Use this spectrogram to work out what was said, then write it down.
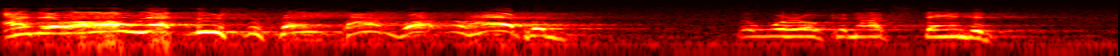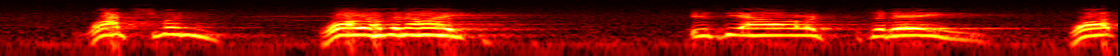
And they'll all let loose the same time. What will happen? The world cannot stand it. Watchman, what of the night? Is the hour today? What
